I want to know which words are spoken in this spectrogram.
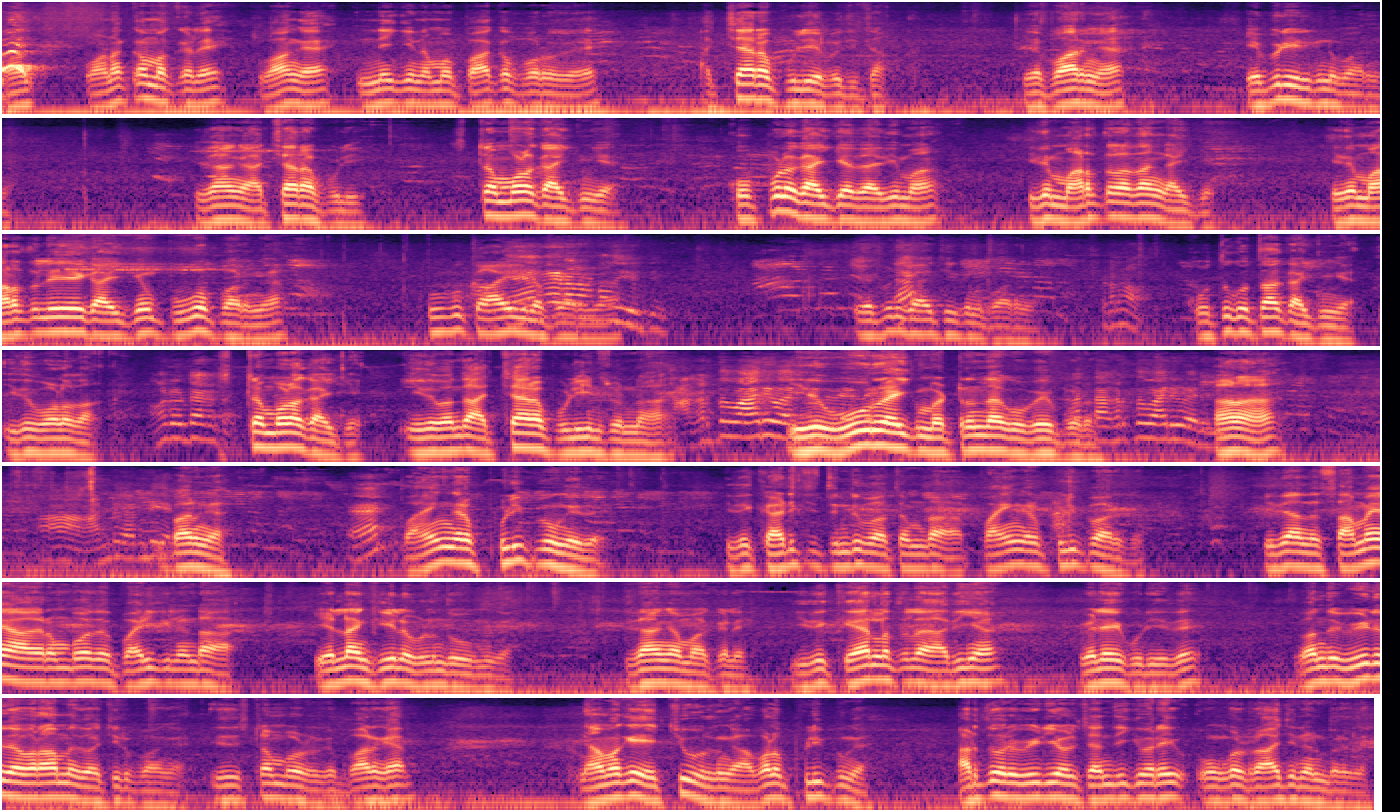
வணக்கம் மக்களே. வாங்க இன்னைக்கு நம்ம பார்க்க போகிறது அச்சார புளியை பற்றி தான் இதை பாருங்கள் எப்படி இருக்குன்னு பாருங்கள் இதாங்க அச்சாரா புளி இஷ்டம் போல் காய்க்குங்க. கொப்பில் காய்க்காது அதிகமாக இது மரத்தில் தான் காய்க்கும். இது மரத்துலேயே காய்க்கும். பூவை பாருங்கள் பூவு காய்களை பாருங்கள் எப்படி காய்ச்சிருக்குன்னு பாருங்கள் கொத்து கொத்தாக காய்க்குங்க. இது போல தான் இஷ்டம் போல் காய்க்கும். இது வந்து அச்சார புளின்னு சொன்னால் இது ஊறுகாய்க்கு மட்டும்தான் உபயோகப்படும். ஆனால் பாருங்கள் பயங்கர புளிப்புங்க இது. இதை கடித்து திண்டு பார்த்தோம்னா பயங்கர புளிப்பாக இருக்கும். இது அந்த சமயம் ஆகிறம்போது பறிக்கலண்டா எல்லாம் கீழே விழுந்து போகுங்க இதாங்க மக்களே இது கேரளத்தில் அதிகம் விளையக்கூடியது. வந்து வீடு தவறாமல் இது வச்சுருப்பாங்க. இது இஷ்டம் போல் பாருங்கள் நமக்கே எச்சு விடுதுங்க அவ்வளோ புளிப்புங்க. அடுத்த ஒரு வீடியோவில் சந்திக்கும் வரை உங்கள் ராஜ் நண்பர்களே.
